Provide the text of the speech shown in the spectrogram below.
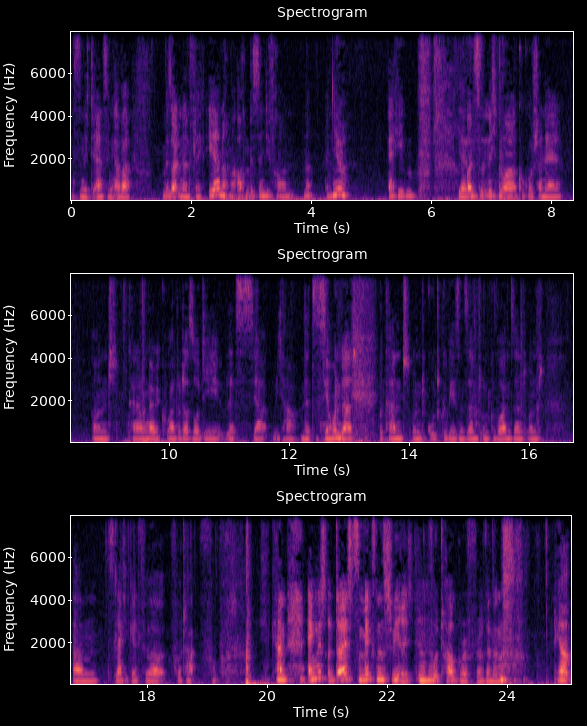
das sind nicht die einzigen, aber wir sollten dann vielleicht eher nochmal auch ein bisschen die Frauen ne, ja. erheben. Yes. Und es sind nicht nur Coco Chanel und keine Ahnung, Mary Quant oder so, die letztes Jahr, ja, letztes Jahrhundert bekannt und gut gewesen sind und geworden sind und ähm, das gleiche gilt für Foto. Ich kann Englisch und Deutsch zu mixen, ist schwierig. Mhm. Fotographerinnen. Ja,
